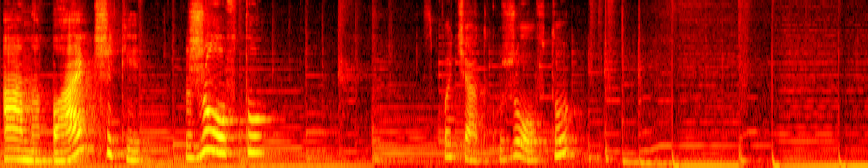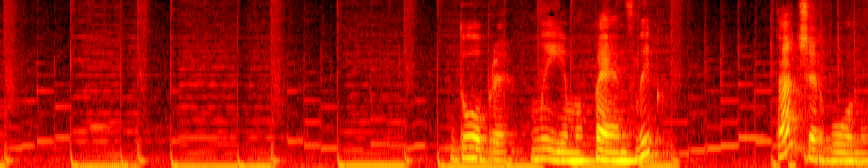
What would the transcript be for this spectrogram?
а на пальчики жовту. Спочатку жовту. Добре миємо пензлик та червону.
